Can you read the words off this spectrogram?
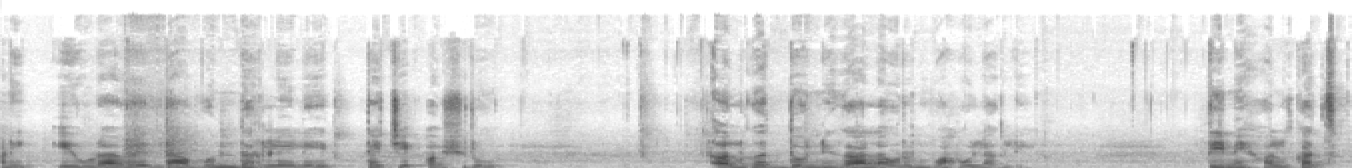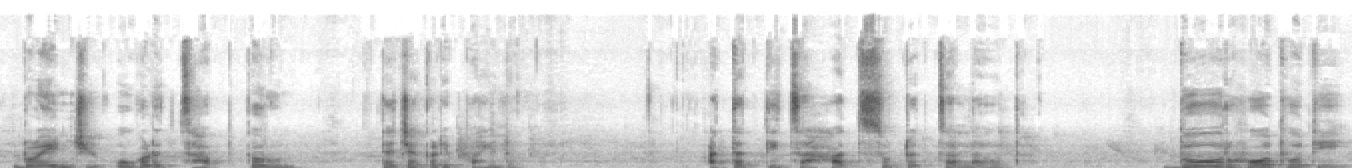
आणि एवढा वेळ दाबून धरलेले त्याचे अश्रू अलगद दोन्ही गालावरून वाहू लागले. तिने हलकच डोळ्यांची उघड झाप करून त्याच्याकडे पाहिलं. आता तिचा हात सुटत चालला होता. दूर होत होती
